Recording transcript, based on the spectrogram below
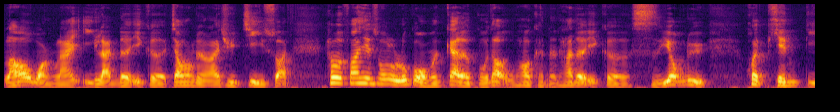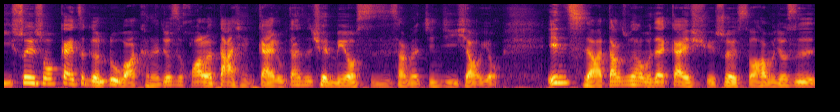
然后往来宜兰的一个交通流来去计算，他们发现说，如果我们盖了国道五号，可能它的一个使用率会偏低，所以说盖这个路啊，可能就是花了大钱盖路，但是却没有实质上的经济效用。因此啊，当初他们在盖雪隧的时候，他们就是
